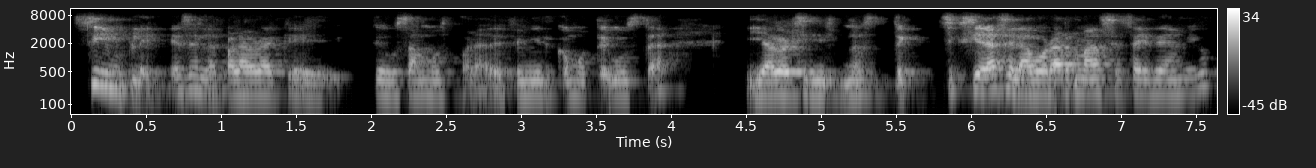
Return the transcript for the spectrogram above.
simple. Esa es la palabra que, que usamos para definir cómo te gusta. Y a ver si, nos, te- si quisieras elaborar más esa idea, amigo.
